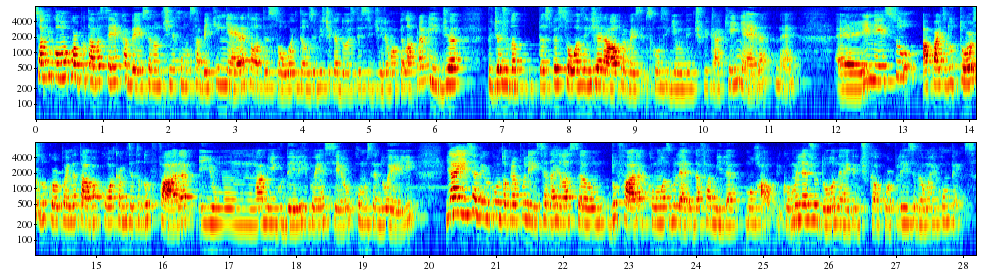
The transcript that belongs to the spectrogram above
Só que como o corpo estava sem a cabeça, não tinha como saber quem era aquela pessoa, então os investigadores decidiram apelar para a mídia, pedir ajuda das pessoas em geral para ver se eles conseguiam identificar quem era, né? É, e nisso, a parte do torso do corpo ainda estava com a camiseta do Farah e um amigo dele reconheceu como sendo ele. E aí esse amigo contou para a polícia da relação do Farah com as mulheres da família Mohal. E como ele ajudou né, a identificar o corpo, ele recebeu uma recompensa.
